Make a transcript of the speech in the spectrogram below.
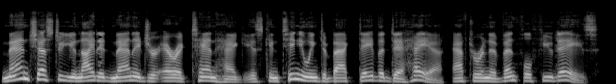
Manchester United manager Erik Ten Hag is continuing to back David De Gea after an eventful few days.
